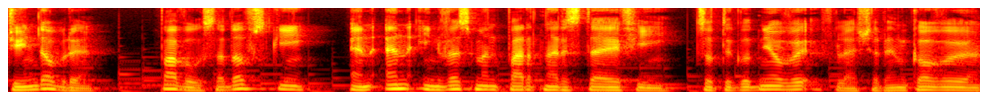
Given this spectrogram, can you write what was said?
Dzień dobry, Paweł Sadowski, NN Investment Partners TFI, cotygodniowy flash rynkowy.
